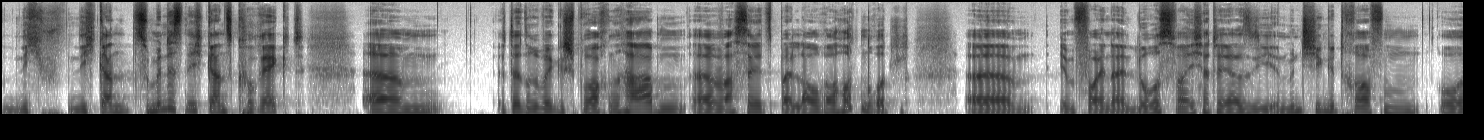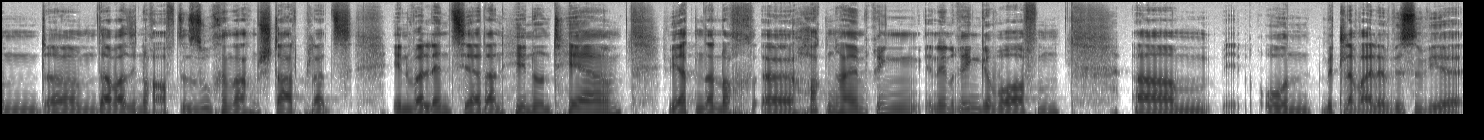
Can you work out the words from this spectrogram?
nicht, nicht ganz, zumindest nicht ganz korrekt ähm, darüber gesprochen haben, äh, was da jetzt bei Laura Hottenrott äh, im Vorhinein los war. Ich hatte ja sie in München getroffen und ähm, da war sie noch auf der Suche nach dem Startplatz in Valencia, dann hin und her. Wir hatten dann noch äh, Hockenheimring in den Ring geworfen ähm, und mittlerweile wissen wir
